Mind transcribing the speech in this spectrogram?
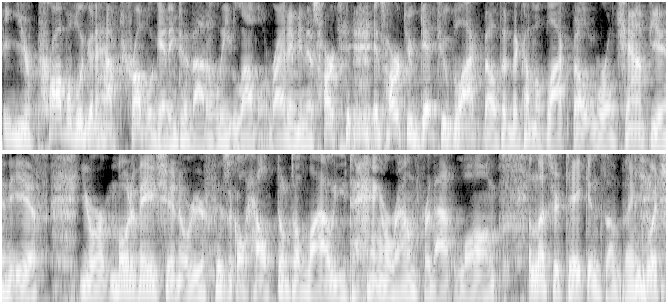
you're probably going to have trouble getting to that elite level, right? I mean, it's hard to, it's hard to get to black belt and become a black belt world world champion if your motivation or your physical health don't allow you to hang around for that long. Unless you're taking something, which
